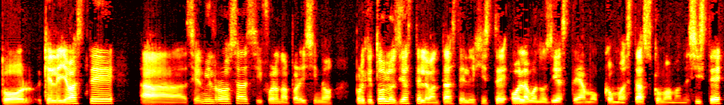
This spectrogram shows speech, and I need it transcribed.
por que le llevaste a cien mil rosas y fueron a París y no, porque todos los días te levantaste y le dijiste, hola, buenos días, te amo, ¿cómo estás? ¿Cómo amaneciste?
